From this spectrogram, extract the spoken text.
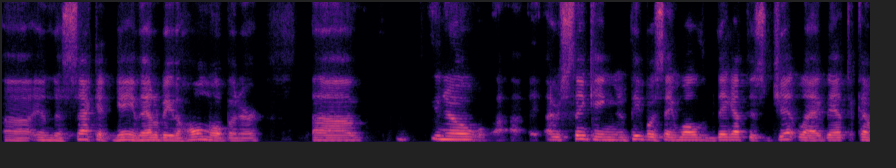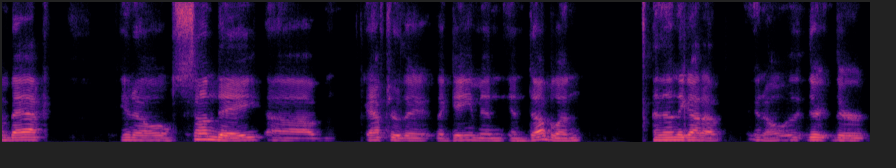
uh, in the second game. That'll be the home opener. Uh, you know, I was thinking, and people are saying, well, they got this jet lag. They have to come back, you know, Sunday um, after the, the game in, in Dublin. And then they got to, you know, they're, they're,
